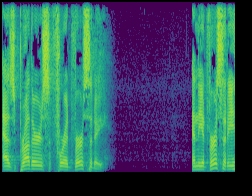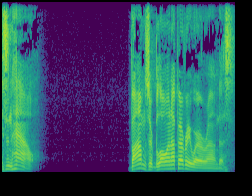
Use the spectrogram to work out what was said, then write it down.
as brothers for adversity. And the adversity is now. Bombs are blowing up everywhere around us.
